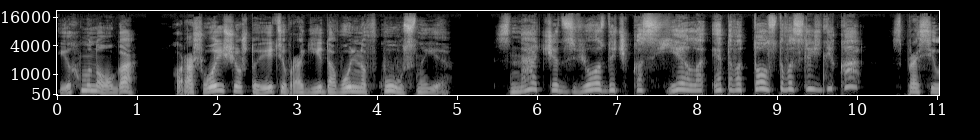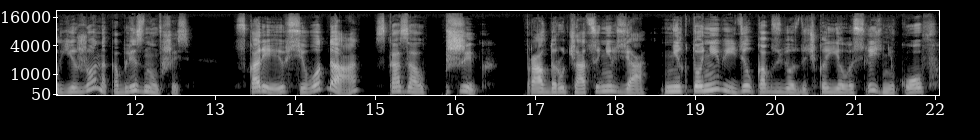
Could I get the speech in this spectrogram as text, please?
их много. Хорошо еще, что эти враги довольно вкусные. — Значит, звездочка съела этого толстого слизняка? — спросил ежонок, облизнувшись. — Скорее всего, да, — сказал Пшик. Правда, ручаться нельзя. Никто не видел, как звездочка ела слизняков,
